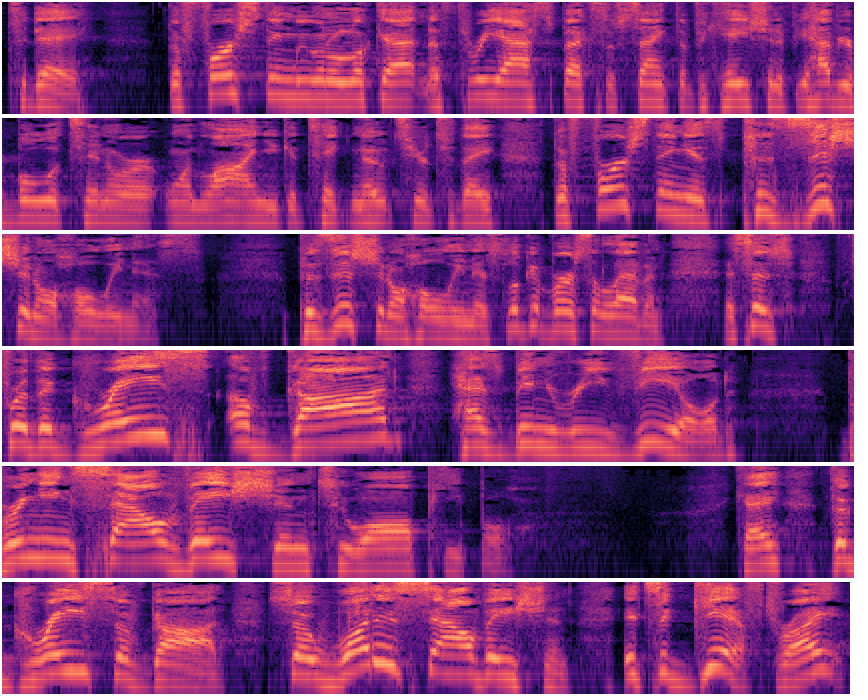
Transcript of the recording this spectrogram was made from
today. The first thing we want to look at in the three aspects of sanctification, if you have your bulletin or online, you could take notes here today. The first thing is positional holiness. Positional holiness. Look at verse 11. It says, for the grace of God has been revealed, bringing salvation to all people. Okay? The grace of God. So what is salvation? It's a gift, right?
